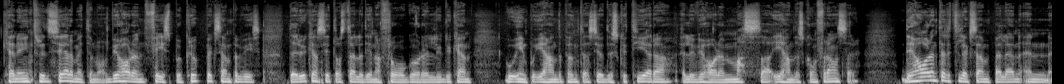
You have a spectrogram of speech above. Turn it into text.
kan du introducera mig till någon? Vi har en Facebookgrupp exempelvis där du kan sitta och ställa dina frågor eller du kan gå in på ehandel.se och diskutera eller vi har en massa e-handelskonferenser. Det har inte det till exempel en, en,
